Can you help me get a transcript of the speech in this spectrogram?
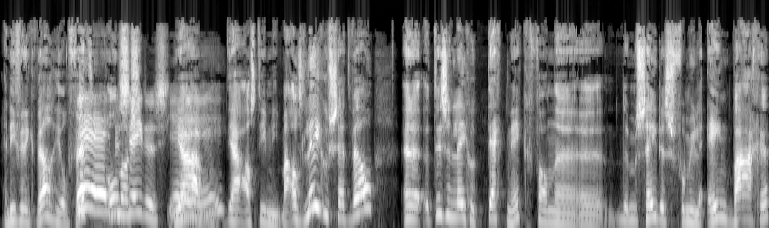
En die vind ik wel heel vet. Yay, ondanks- Mercedes. Yay. ja, ja, als team niet. Maar als Lego set wel. Eh, het is een Lego Technic van eh, eh, de Mercedes Formule 1 wagen.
